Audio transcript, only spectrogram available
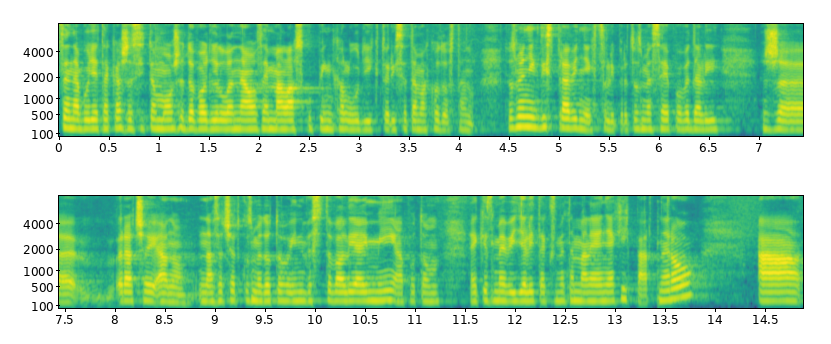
cena bude taká, že si to môže dovodiť len naozaj malá skupinka ľudí, ktorí sa tam ako dostanú. To sme nikdy spraviť nechceli, preto sme sa aj povedali, že radšej áno, na začiatku sme do toho investovali aj my a potom, aj keď sme videli, tak sme tam mali aj nejakých partnerov. A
